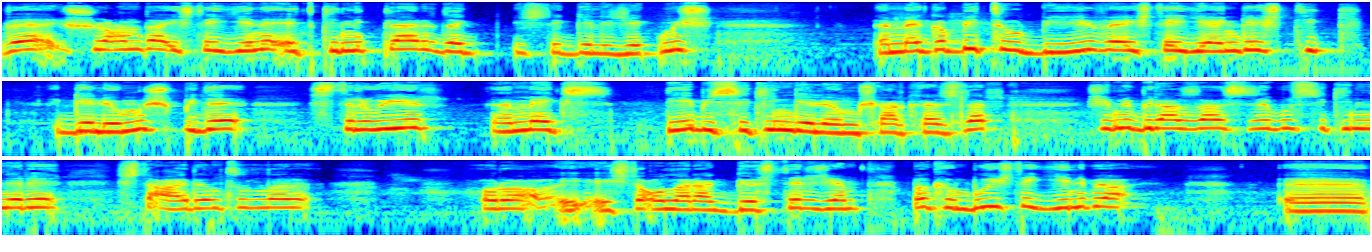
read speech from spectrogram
Ve şu anda işte yeni etkinlikler de işte gelecekmiş. E, Mega Beetle Bee ve işte Yengeç Tik geliyormuş. Bir de Strawir e, Max diye bir skin geliyormuş arkadaşlar. Şimdi birazdan size bu skinleri işte ayrıntıları işte olarak göstereceğim. Bakın bu işte yeni bir e,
